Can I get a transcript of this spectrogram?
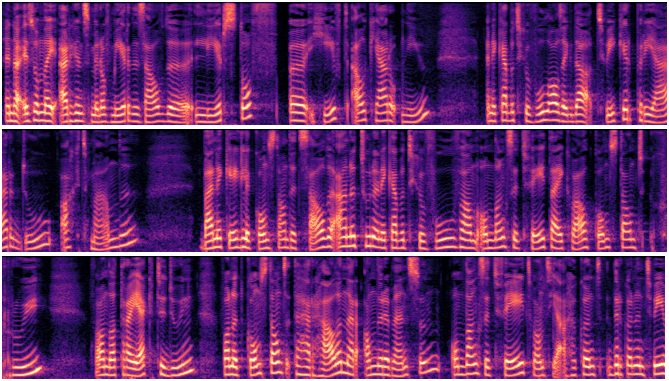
En dat is omdat je ergens min of meer dezelfde leerstof uh, geeft, elk jaar opnieuw. En ik heb het gevoel, als ik dat twee keer per jaar doe, acht maanden, ben ik eigenlijk constant hetzelfde aan het doen. En ik heb het gevoel van, ondanks het feit dat ik wel constant groei van dat traject te doen, van het constant te herhalen naar andere mensen, ondanks het feit, want ja, je kunt, er kunnen twee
